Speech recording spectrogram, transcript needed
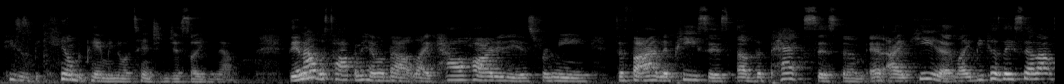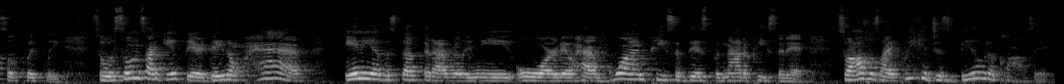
He just, he don't be paying me no attention, just so you know. Then I was talking to him about like how hard it is for me to find the pieces of the PAX system at Ikea, like because they sell out so quickly. So as soon as I get there, they don't have any of the stuff that I really need, or they'll have one piece of this, but not a piece of that. So I was like, we could just build a closet.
